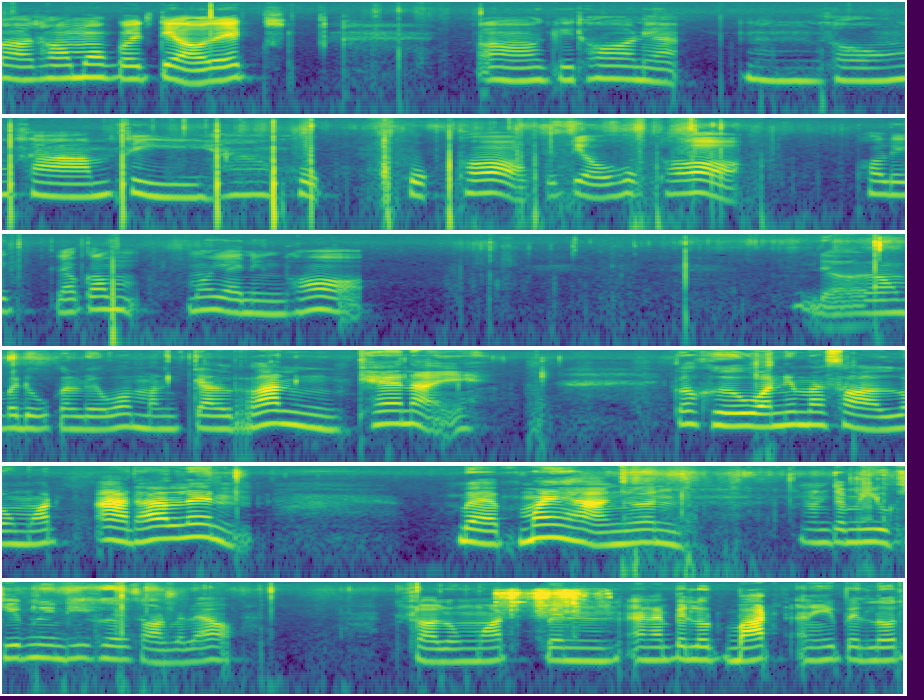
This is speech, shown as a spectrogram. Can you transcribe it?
ก็ทอหมกก๋วยเตี๋ยวเล็กเอ่อกี่ท่อเนี่ยหนึ่งสองสามสี่ห้าหกหกท่อก๋วยเตี๋ยวหกท่อท่อเล็กแล้วก็หม้อใหญ่หนึ่งท่อ เดี๋ยวลองไปดูกันเลยว่ามันจะรั่นแค่ไหน ก็คือวันนี้มาสอนลงมอดอ่าถ้าเล่น แบบไม่หาเงิน มันจะมีอยู่คลิปหนึ่งที่เคยสอนไปแล้ว สอนลงมอดเป็นอันนั้นเป็นรถบัสอันนี้เป็นรถ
